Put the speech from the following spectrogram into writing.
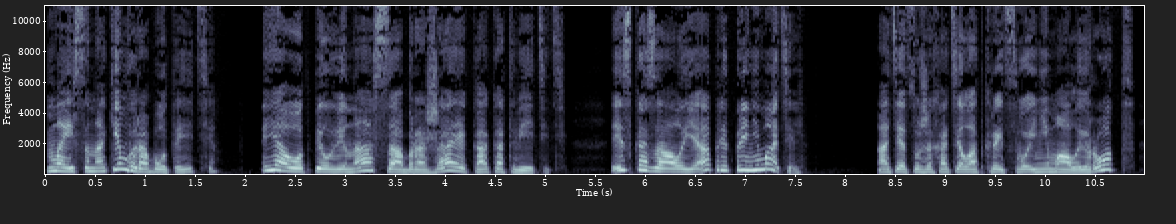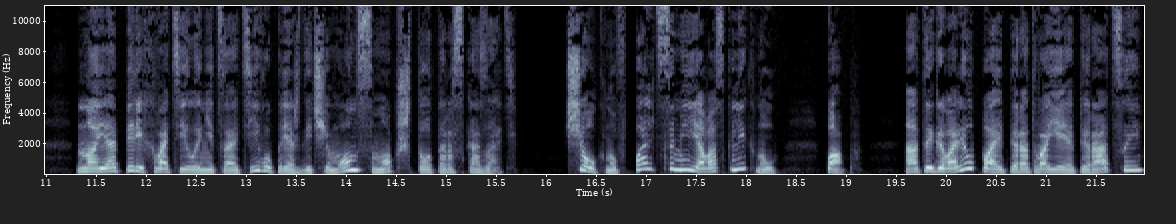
«Мэйсон, а кем вы работаете?» Я отпил вина, соображая, как ответить. И сказал, я предприниматель. Отец уже хотел открыть свой немалый рот, но я перехватил инициативу, прежде чем он смог что-то рассказать. Щелкнув пальцами, я воскликнул. «Пап, а ты говорил Пайпер о твоей операции?»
